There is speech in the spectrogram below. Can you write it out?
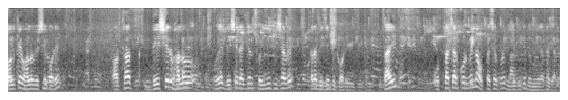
দলকে ভালোবেসে করে। অর্থাৎ দেশের ভালো হয়ে দেশের একজন সৈনিক হিসাবে তারা বিজেপি করে। তাই অত্যাচার করবেন না, অত্যাচার করে বিজেপিকে দমিয়ে রাখা যাবে।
